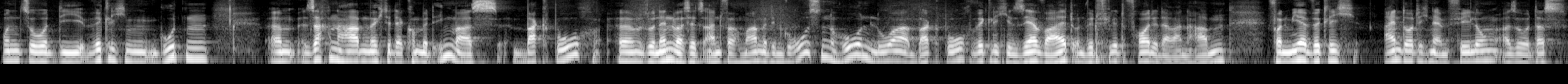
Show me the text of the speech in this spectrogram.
und so die wirklichen guten ähm, Sachen haben möchte, der kommt mit Ingmars Backbuch, ähm, so nennen wir es jetzt einfach mal, mit dem großen Hohenloher Backbuch wirklich sehr weit und wird viel Freude daran haben. Von mir wirklich eindeutig eine Empfehlung. Also das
